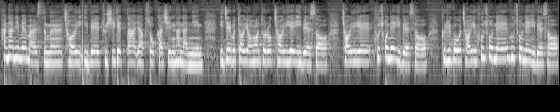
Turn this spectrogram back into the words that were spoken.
하나님의 말씀을 저희 입에 두시겠다 약속하신 하나님, 이제부터 영원토록 저희의 입에서, 저희의 후손의 입에서, 그리고 저희 후손의 후손의 입에서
